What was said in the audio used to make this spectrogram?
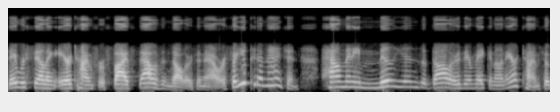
they were selling airtime for $5,000 an hour. So you could imagine how many millions of dollars they're making on airtime. So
